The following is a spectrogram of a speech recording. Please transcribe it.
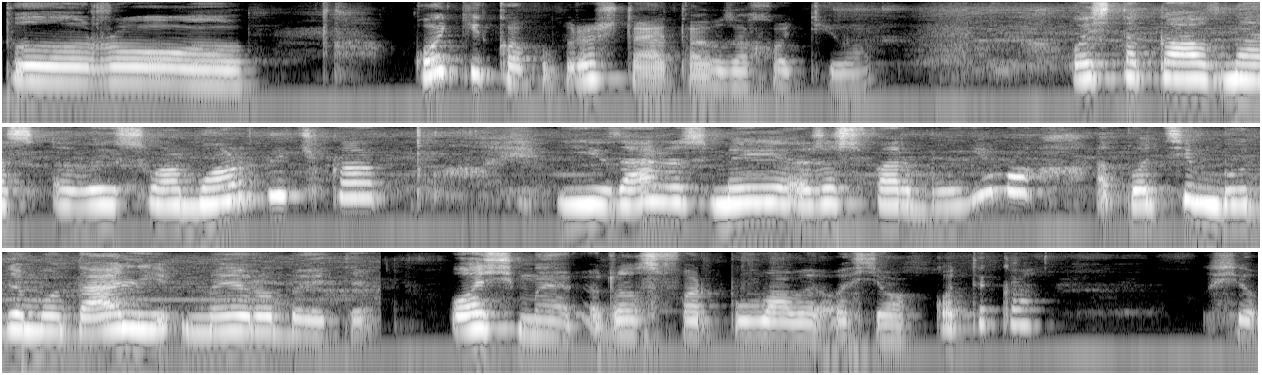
про котика, просто я так захотіла. Ось така в нас вийшла мордочка. І зараз ми розфарбуємо, а потім будемо далі ми робити. Ось ми розфарбували ось котика. Все.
